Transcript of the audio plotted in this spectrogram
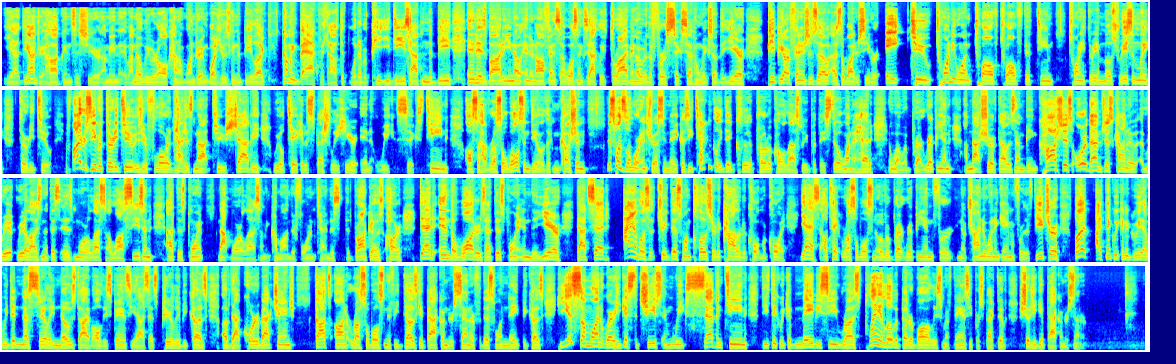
Yeah, DeAndre Hopkins this year. I mean, I know we were all kind of wondering what he was going to be like coming back without the, whatever PEDs happened to be in his body, you know, in an offense that wasn't exactly thriving over the first six, seven weeks of the year. PPR finishes, though, as the wide receiver eight to 21, 12, 12, 15, 23, and most recently 32. If wide receiver 32 is your floor, that is not too shabby. We will take it, especially here in week 16. Also have Russell Wilson dealing with a concussion. This one's a little more interesting, Nate, because he technically did clear the protocol last week, but they still went ahead and went with Brett Rypien. I'm not sure if that was them being cautious or them just kind of re- realizing that this is more or less a lost season at this point. Not more or less. I mean, come on, they're four and ten. This the Broncos are dead in the waters at this point in the year. That said, I almost treat this one closer to Kyler to Colt McCoy. Yes, I'll take Russell Wilson over Brett Rypien for you know trying to win a game and for the future, but I think we can agree that we didn't necessarily nosedive all these fancy assets purely because of that quarterback change. Thoughts on Russell Wilson if he does get back under center for this one, Nate, because he is someone where he gets the Chiefs in week 17. Do you think we could maybe see Russ play a little bit better ball, at least from a fantasy perspective, should he get back under center?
